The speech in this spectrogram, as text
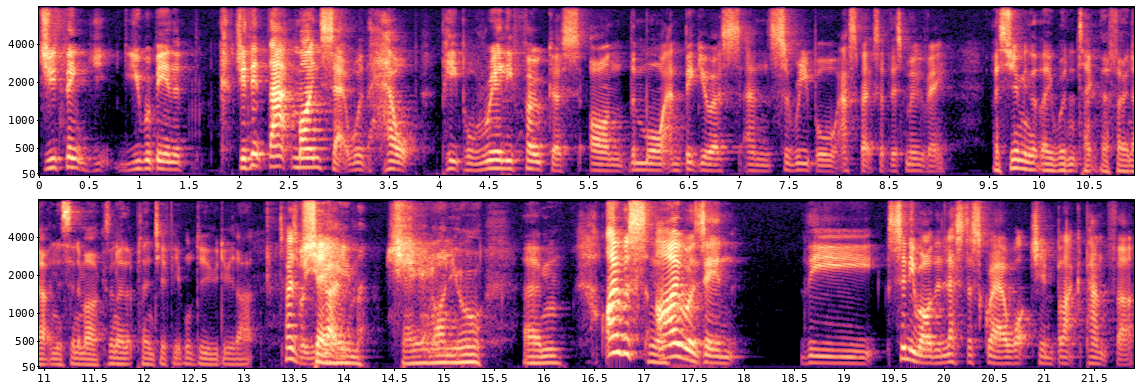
do you think you would be in a? Do you think that mindset would help people really focus on the more ambiguous and cerebral aspects of this movie? Assuming that they wouldn't take their phone out in the cinema, because I know that plenty of people do do that. Depends where you go. Shame, shame on you. Um, I was I was in the Cineworld in Leicester Square watching Black Panther,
